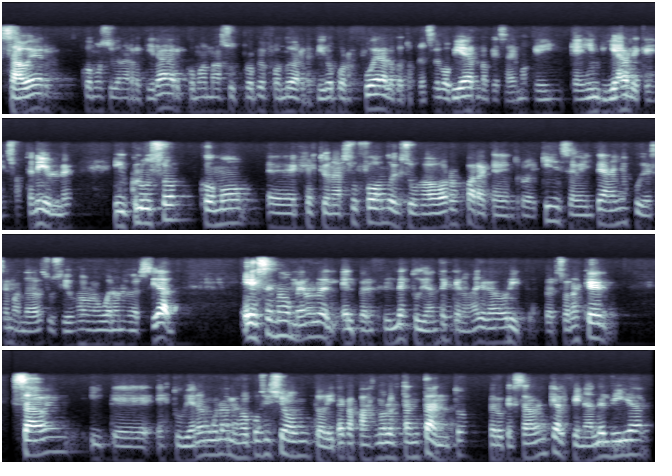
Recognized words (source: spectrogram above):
saber cómo se iban a retirar, cómo armar su propio fondo de retiro por fuera, lo que te ofrece el gobierno, que sabemos que, es inviable, que es insostenible, incluso cómo eh, gestionar su fondo y sus ahorros para que dentro de 15, 20 años pudiese mandar a sus hijos a una buena universidad. Ese es más o menos el, perfil de estudiantes que nos ha llegado ahorita. Personas que saben y que estuvieron en una mejor posición, que ahorita capaz no lo están tanto, pero que saben que al final del día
